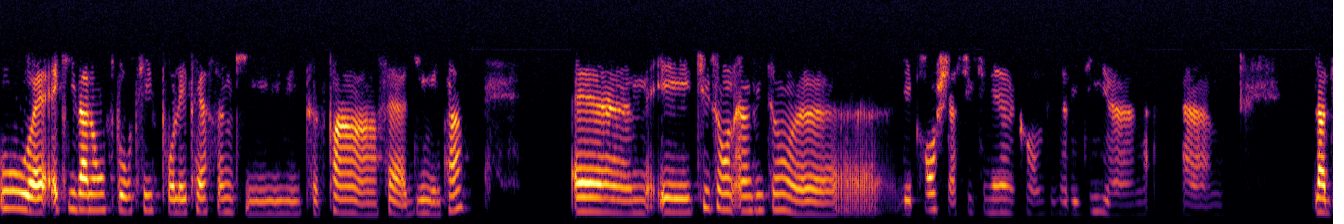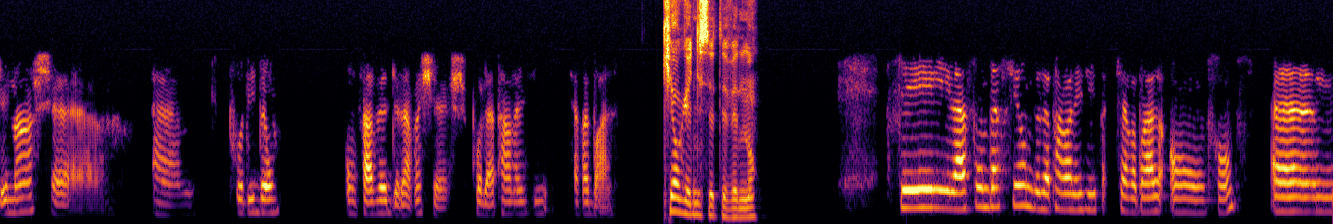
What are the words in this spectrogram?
ou euh, équivalent sportif pour les personnes qui ne peuvent pas faire 10 000 pas. Euh, et tout en invitant les proches à soutenir, comme vous avez dit, la, la démarche pour des dons en faveur de la recherche pour la paralysie cérébrale. Qui organise cet événement? C'est la fondation de la paralysie cérébrale en France. Euh,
